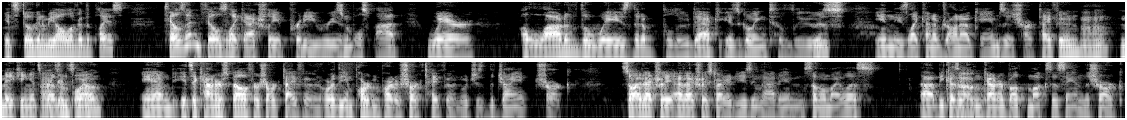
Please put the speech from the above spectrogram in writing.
it's still going to be all over the place. Tale's End feels like actually a pretty reasonable spot where a lot of the ways that a blue deck is going to lose in these like kind of drawn out games is Shark Typhoon mm-hmm. making its presence known and it's a counterspell for Shark Typhoon or the important part of Shark Typhoon, which is the giant shark. So I've actually I've actually started using that in some of my lists uh, because it can counter both Muxus and the shark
